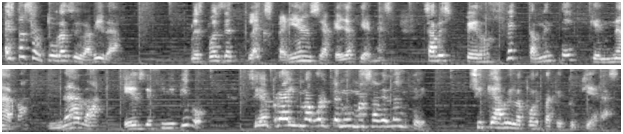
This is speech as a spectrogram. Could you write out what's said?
A estas alturas de la vida, después de la experiencia que ya tienes, sabes perfectamente que nada, nada es definitivo. Siempre hay una vuelta en un más adelante. Sí que abre la puerta que tú quieras.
